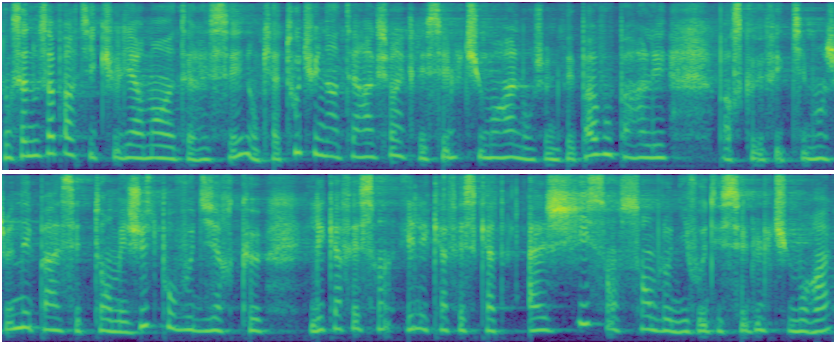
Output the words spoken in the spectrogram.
Donc ça nous a particulièrement intéressés. Donc il y a toute une interaction avec les cellules tumorales dont je ne vais pas vous parler parce qu'effectivement je n'ai pas assez de temps, mais juste pour vous dire que les cafés sains et les cafés 4 agissent ensemble au niveau des cellules tumorales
